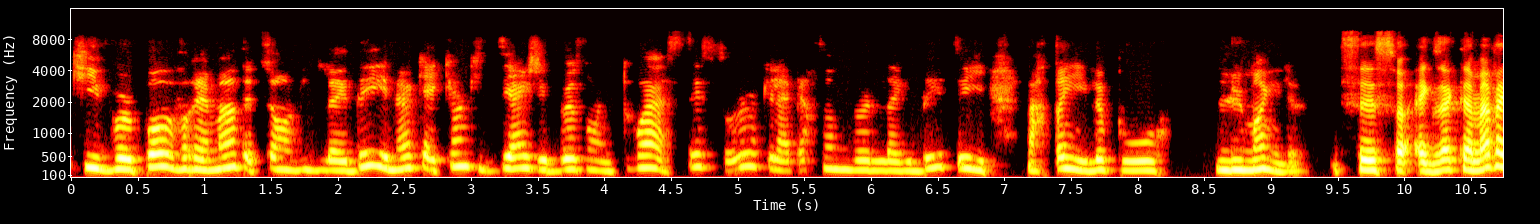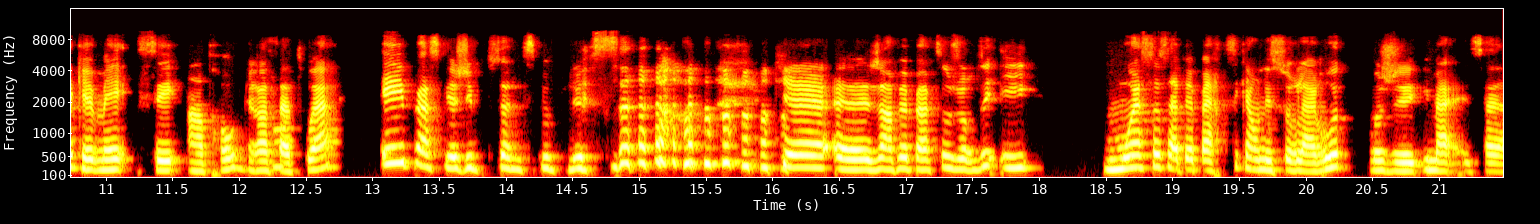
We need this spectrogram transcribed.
qui veut pas vraiment, as-tu envie de l'aider? Il y en a quelqu'un qui dit, hey, j'ai besoin de toi. C'est sûr que la personne veut l'aider. Tu sais, il- Martin, il est là pour l'humain, là. C'est ça, exactement. Fait que, mais c'est entre autres grâce à toi et parce que j'ai poussé un petit peu plus que euh, j'en fais partie aujourd'hui. Et moi, ça, ça fait partie quand on est sur la route. Moi, m'a- ça,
